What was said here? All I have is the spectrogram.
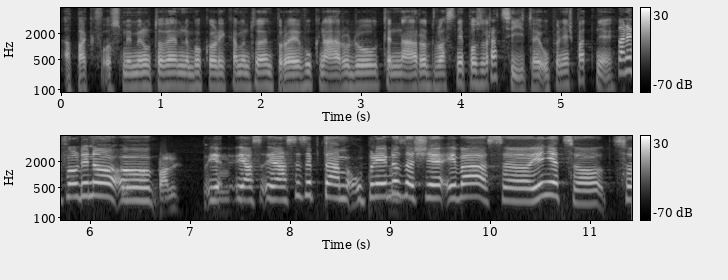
a pak v osmiminutovém nebo kolika minutovém projevu k národu ten národ vlastně pozvrací. To je úplně špatně. Pane Foldino, Pan, já, já se zeptám úplně jednoznačně i vás. Je něco, co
